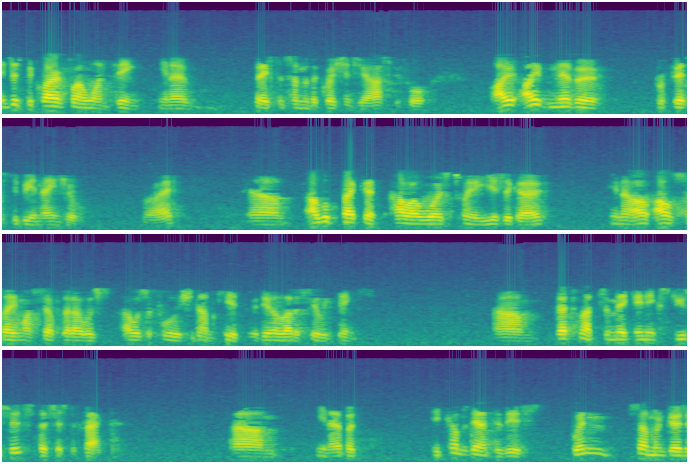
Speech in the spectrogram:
and just to clarify one thing, you know, based on some of the questions you asked before, I, I've never professed to be an angel, right? Um, I look back at how I was 20 years ago. You know, I'll, I'll say myself that I was I was a foolish, dumb kid who did a lot of silly things. Um, that's not to make any excuses. That's just a fact. Um, you know, but it comes down to this: when someone goes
